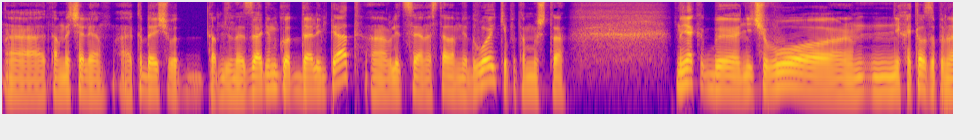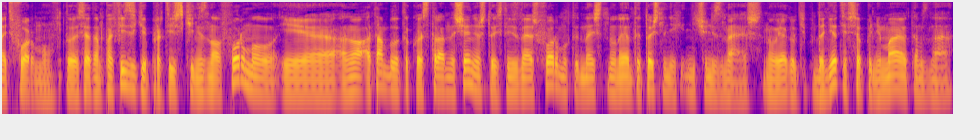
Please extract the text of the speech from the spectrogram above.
э, там в начале, э, когда еще вот там, не знаю, за один год до Олимпиад э, в лице, она ставила мне двойки, потому что но я как бы ничего не хотел запоминать форму. То есть я там по физике практически не знал формул, и оно, а там было такое странное ощущение, что если ты не знаешь формул, ты, значит, ну, наверное, ты точно ничего не знаешь. Ну, я говорю, типа, да нет, я все понимаю, там знаю.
